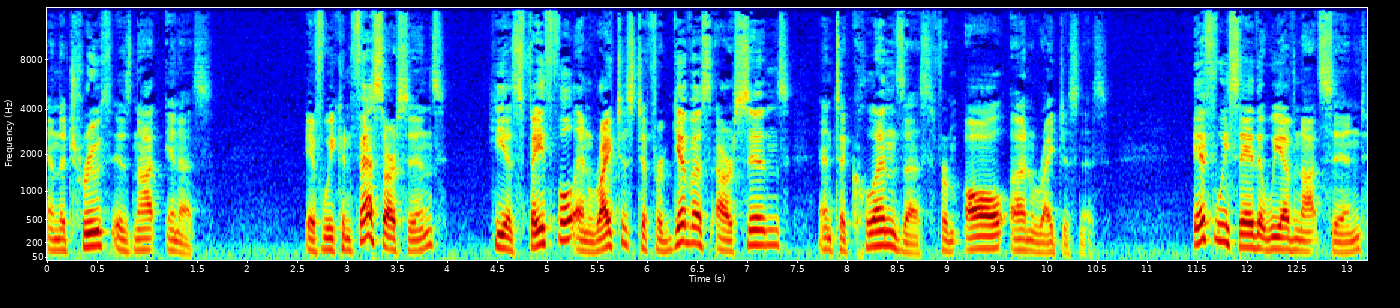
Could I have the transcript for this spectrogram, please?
and the truth is not in us. If we confess our sins, he is faithful and righteous to forgive us our sins and to cleanse us from all unrighteousness. If we say that we have not sinned,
